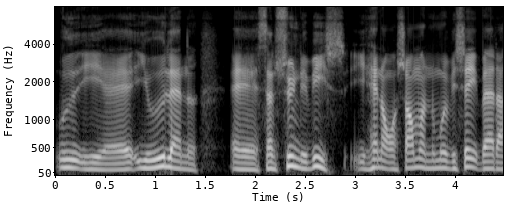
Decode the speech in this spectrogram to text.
ud i, øh, i udlandet, øh, sandsynligvis i hen over sommeren. Nu må vi se, hvad der,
